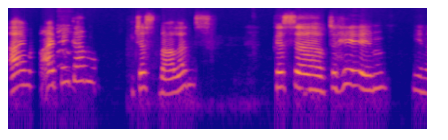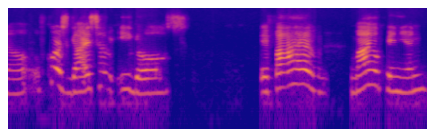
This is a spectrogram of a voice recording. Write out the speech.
i'm i think i'm just balanced because uh, to him you know of course guys have egos if i have my opinion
